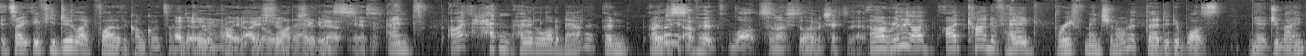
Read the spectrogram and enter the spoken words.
And So if you do like Flight of the Conchords, I, I think do. you would probably I- I get a lot out of it out, yes. And I hadn't heard a lot about it, and I just, I've heard lots and I still haven't checked it out. Oh, really? I'd, I'd kind of heard brief mention of it that it was, you know, Jermaine.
